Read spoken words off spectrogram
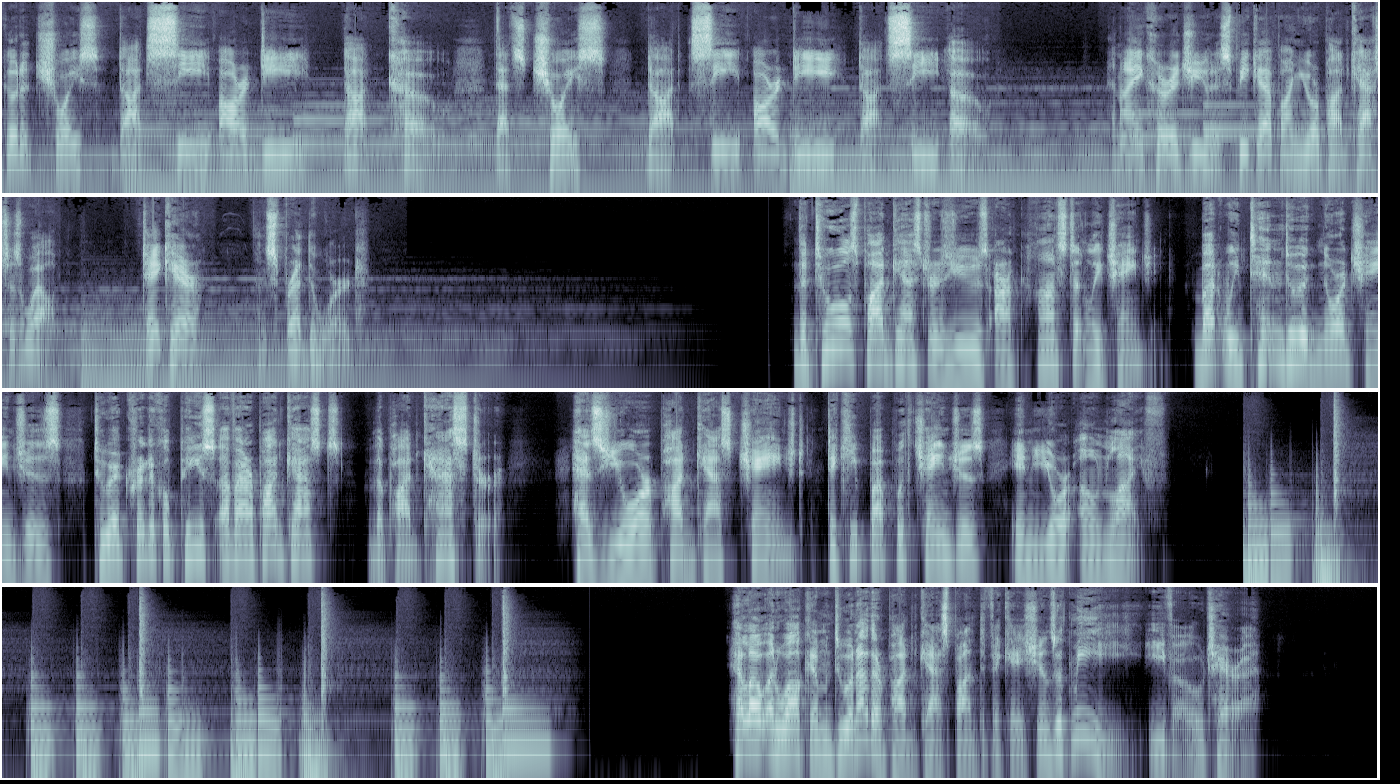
go to choice.crd.co. That's choice.crd.co. And I encourage you to speak up on your podcast as well. Take care and spread the word. The tools podcasters use are constantly changing, but we tend to ignore changes to a critical piece of our podcasts, the podcaster. Has your podcast changed to keep up with changes in your own life? Hello and welcome to another podcast pontifications with me, Evo Terra.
